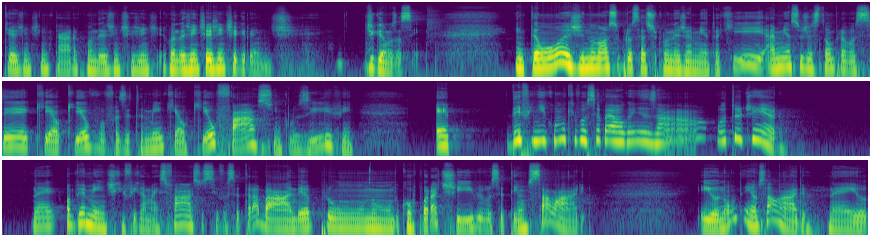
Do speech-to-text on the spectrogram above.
que a gente encara quando a gente, a gente, quando a gente é gente grande. Digamos assim. Então, hoje, no nosso processo de planejamento aqui, a minha sugestão para você, que é o que eu vou fazer também, que é o que eu faço, inclusive, é definir como que você vai organizar o teu dinheiro. Né? Obviamente que fica mais fácil se você trabalha para um, no mundo corporativo e você tem um salário. Eu não tenho salário, né? Eu,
